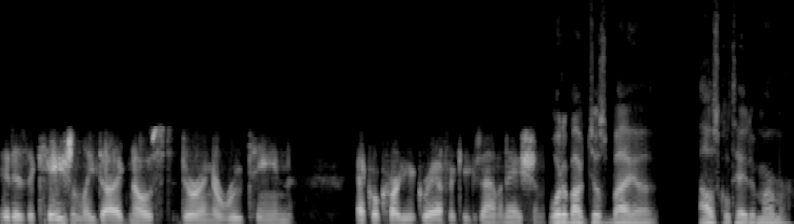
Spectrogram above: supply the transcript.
it is occasionally diagnosed during a routine echocardiographic examination. What about just by a auscultative murmur?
